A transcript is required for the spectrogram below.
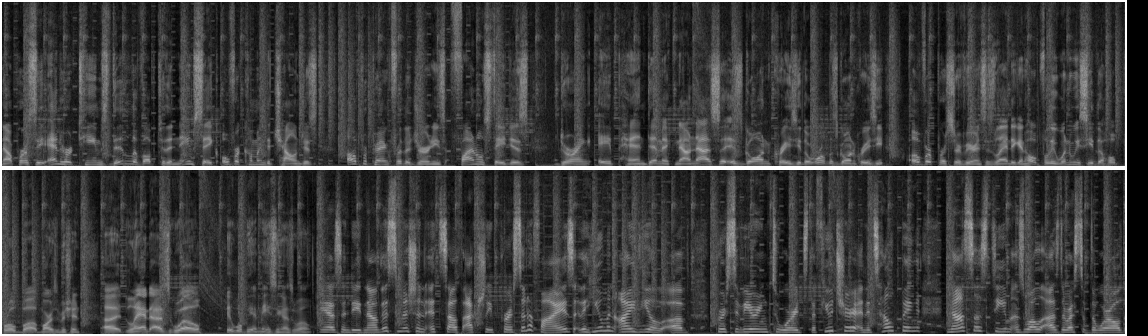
Now Percy and her teams did live up to the namesake, overcoming the challenges of preparing for the journey's final stages during a pandemic. Now, NASA is going crazy. The world is going crazy over Perseverance's landing. And hopefully, when we see the Hope Probe uh, Mars mission uh, land as well, it will be amazing as well. Yes, indeed. Now, this mission itself actually personifies the human ideal of persevering towards the future, and it's helping NASA's team as well as the rest of the world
